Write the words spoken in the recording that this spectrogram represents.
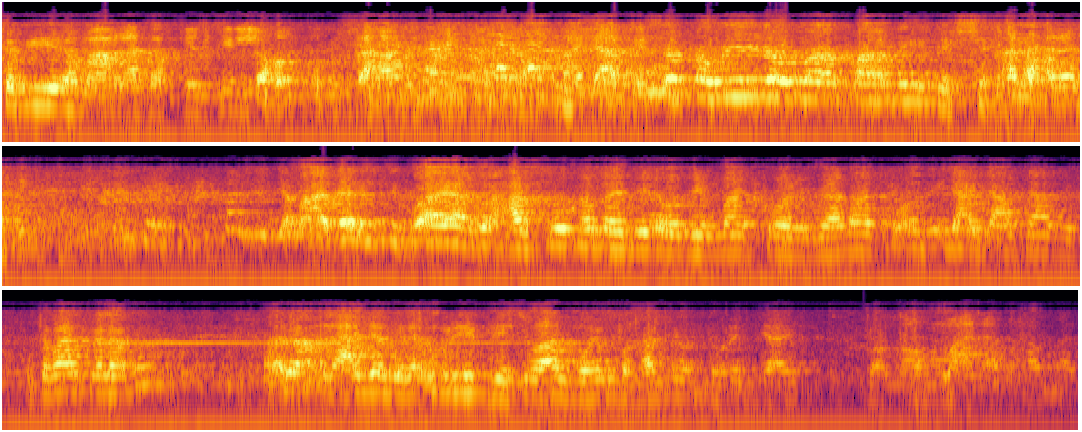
كبيرة معنا تفصيل لهم مشاكلنا طويلة وما فاهمين الشغل على دي الجماعة ده الاتفاق ياخذوا حرسوك الله يدينا ودين ما تكون ما تكون جاي ثابت أنت فاهم كلامي؟ أنا على عجب من امري في سؤال مهم بخليه الدور الجاي. اللهم على محمد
